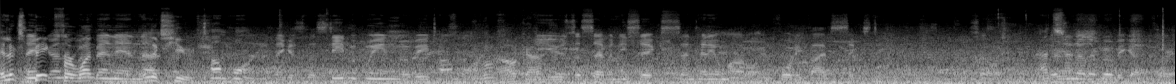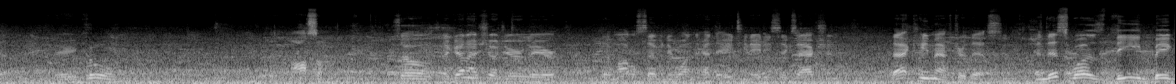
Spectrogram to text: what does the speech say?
It looks Same big for one- Been in, it uh, looks huge. Tom Horn, I think, is the Steve McQueen movie. Tom Horn. Oh, okay. He used a '76 Centennial model in 4560. So there's another movie gun for you. Very cool. Awesome. So the gun I showed you earlier, the Model 71 that had the 1886 action, that came after this. And this was the big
